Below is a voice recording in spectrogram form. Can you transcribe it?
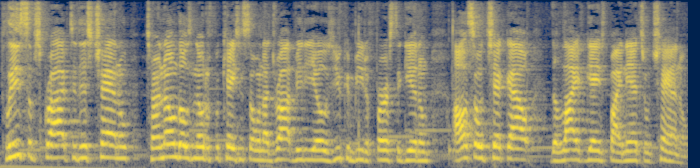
Please subscribe to this channel, turn on those notifications so when I drop videos, you can be the first to get them. Also check out the Life Gains Financial channel.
